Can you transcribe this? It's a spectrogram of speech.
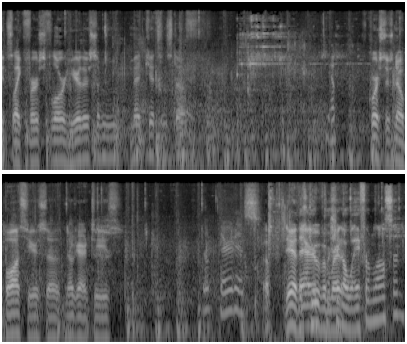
it's like first floor here, there's some med kits and stuff. Yep. Of course, there's no boss here, so no guarantees. Nope, there it is. Oh, yeah, there's They're two of them pushing right. away from Lawson.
